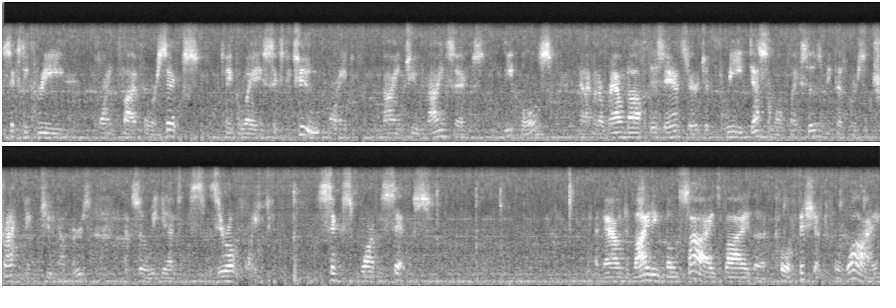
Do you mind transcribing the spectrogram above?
63.546, take away 62.9296 equals, and I'm going to round off this answer to three decimal places because we're subtracting two numbers. And so we get 0.616. And now dividing both sides by the coefficient for y,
